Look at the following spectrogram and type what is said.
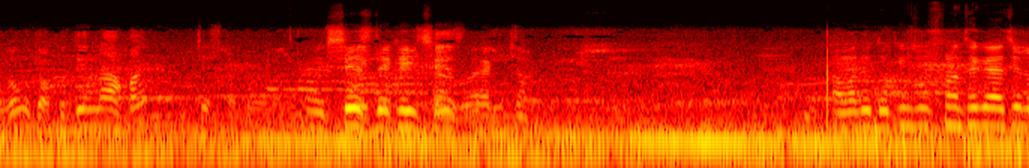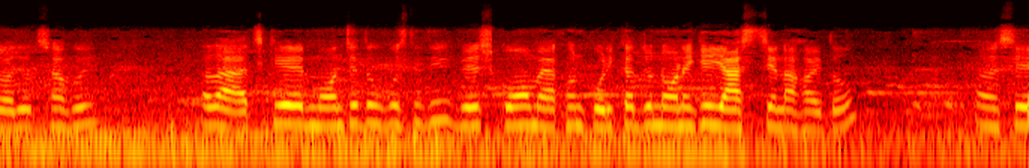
এবং যতদিন না হয় চেষ্টা করব। শেষ দেখেই শেষ একদম। আমাদের দক্ষিণ চব্বিশ থেকে আছে রজত সাঁপুই দাদা আজকের মঞ্চে তো উপস্থিতি বেশ কম এখন পরীক্ষার জন্য অনেকেই আসছে না হয়তো। সে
